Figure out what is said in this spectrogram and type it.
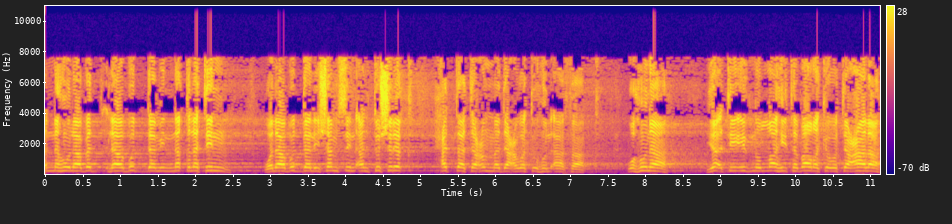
أنه لا بد, من نقلة ولا بد لشمس أن تشرق حتى تعم دعوته الآفاق. وهنا يأتي إذن الله تبارك وتعالى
